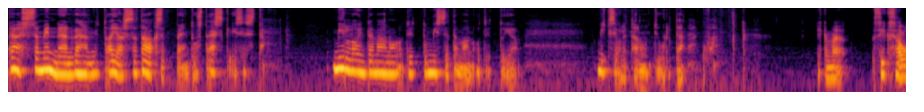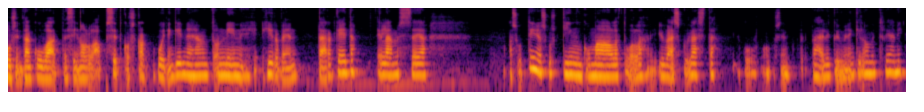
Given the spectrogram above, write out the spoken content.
Tässä mennään vähän nyt ajassa taaksepäin tuosta äskeisestä. Milloin tämä on otettu, missä tämä on otettu ja miksi olet halunnut juuri tämän kuvan? Ehkä mä siksi halusin tämän kuvan, että siinä on lapset, koska kuitenkin nehän on niin hirveän tärkeitä elämässä ja asuttiin joskus Kinkumaalla tuolla Jyväskylästä, joku, onko se vähän yli 10 kilometriä, niin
